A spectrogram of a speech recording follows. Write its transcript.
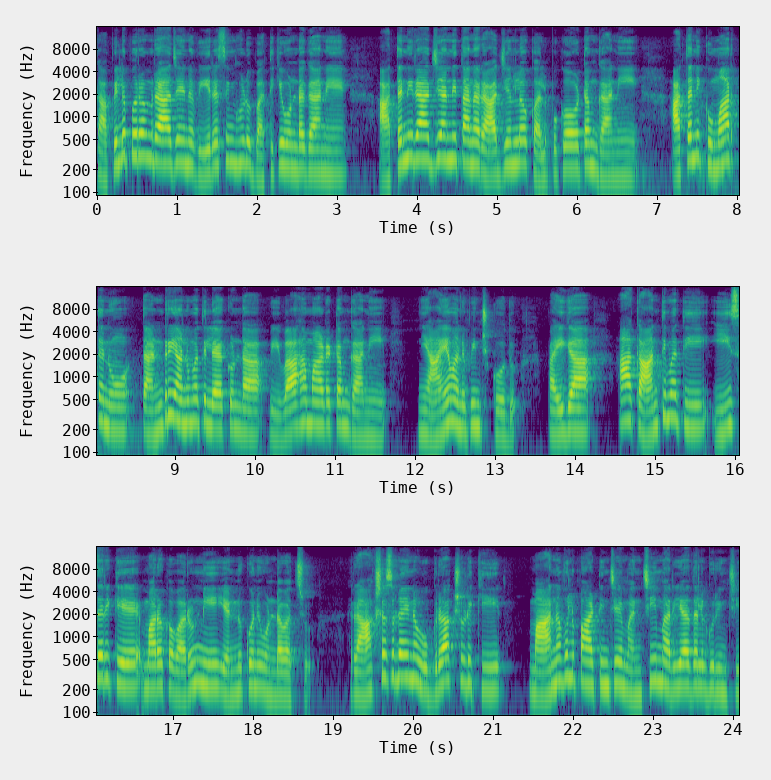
కపిలపురం రాజైన వీరసింహుడు బతికి ఉండగానే అతని రాజ్యాన్ని తన రాజ్యంలో కలుపుకోవటం కానీ అతని కుమార్తెను తండ్రి అనుమతి లేకుండా వివాహమాడటం కానీ న్యాయం అనిపించుకోదు. పైగా ఆ కాంతిమతి ఈసరికే మరొక వరుణ్ణి ఎన్నుకొని ఉండవచ్చు. రాక్షసుడైన ఉగ్రాక్షుడికి మానవులు పాటించే మంచి మర్యాదల గురించి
